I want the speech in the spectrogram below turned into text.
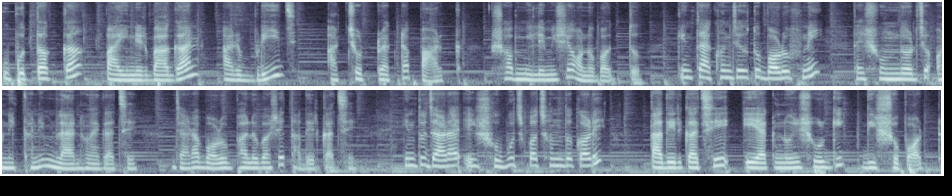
উপত্যকা, পাইনের বাগান আর ব্রিজ আর ছোট্ট একটা পার্ক, সব মিলেমিশে অনবদ্য। কিন্তু এখন যেহেতু বরফ নেই, তাই সৌন্দর্য অনেকখানি ম্লান হয়ে গেছে, যারা বরফ ভালোবাসে তাদের কাছে। কিন্তু যারা এই সবুজ পছন্দ করে, তাদের কাছে এ এক নৈসর্গিক দৃশ্যপট।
